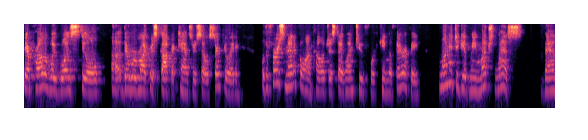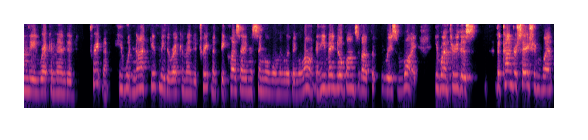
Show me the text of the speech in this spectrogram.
there probably was still, uh, there were microscopic cancer cells circulating. Well, the first medical oncologist I went to for chemotherapy wanted to give me much less than the recommended treatment. He would not give me the recommended treatment because I'm a single woman living alone. And he made no bones about the reason why. He went through this, the conversation went,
